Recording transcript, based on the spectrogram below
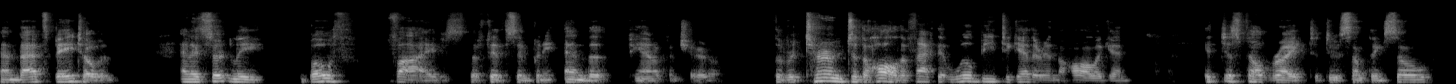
And that's Beethoven. And it's certainly both fives, the Fifth Symphony and the Piano Concerto. The return to the hall, the fact that we'll be together in the hall again, it just felt right to do something so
